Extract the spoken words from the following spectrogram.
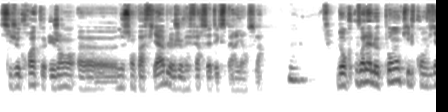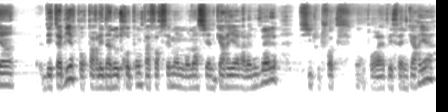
Si je crois que les gens euh, ne sont pas fiables, je vais faire cette expérience-là. Mm. Donc voilà le pont qu'il convient d'établir pour parler d'un autre pont, pas forcément de mon ancienne carrière à la nouvelle, si toutefois on pourrait appeler ça une carrière,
